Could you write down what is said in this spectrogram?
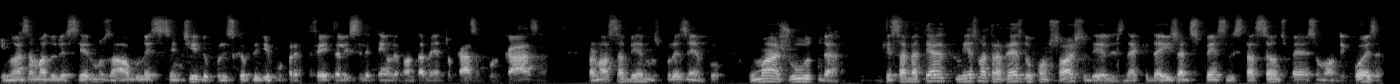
e nós amadurecermos algo nesse sentido. Por isso que eu pedi para o prefeito ali se ele tem um levantamento casa por casa, para nós sabermos, por exemplo, uma ajuda quem sabe até mesmo através do consórcio deles, né, que daí já dispensa licitação, dispensa um monte de coisa,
